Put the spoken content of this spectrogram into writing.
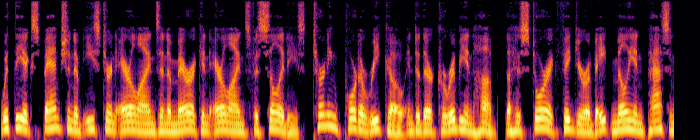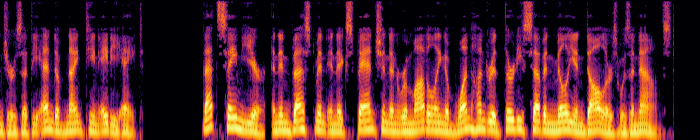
With the expansion of Eastern Airlines and American Airlines facilities, turning Puerto Rico into their Caribbean hub, the historic figure of 8 million passengers at the end of 1988. That same year, an investment in expansion and remodeling of $137 million was announced.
